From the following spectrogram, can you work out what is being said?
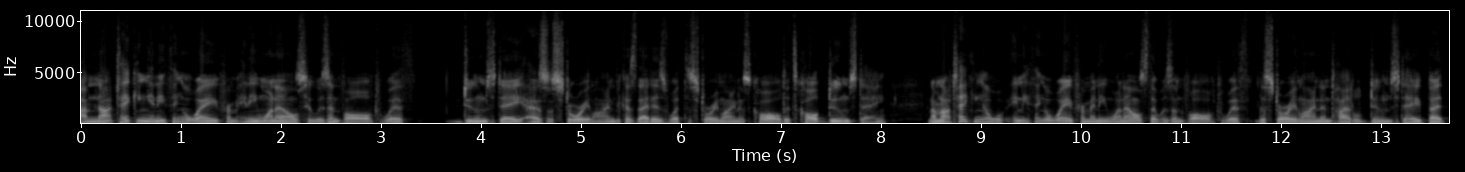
I'm not taking anything away from anyone else who was involved with Doomsday as a storyline, because that is what the storyline is called. It's called Doomsday. And I'm not taking anything away from anyone else that was involved with the storyline entitled Doomsday, but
